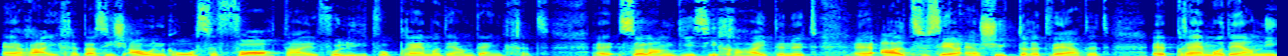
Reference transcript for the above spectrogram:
erreichen. Das ist auch ein großer Vorteil von Leuten, die prämodern denken. Äh, solange die Sicherheiten nicht äh, allzu sehr erschüttert werden. Äh, Prämoderne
